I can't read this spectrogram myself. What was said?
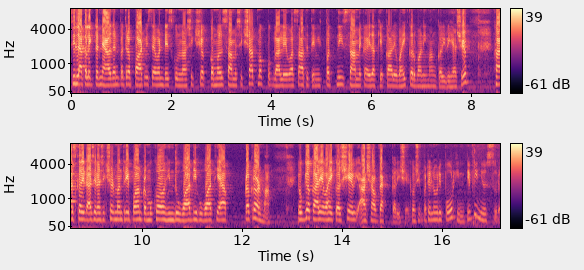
જિલ્લા કલેક્ટરને આવેદનપત્ર પાઠવી સેવન ડે સ્કૂલના શિક્ષક કમલ સામે શિક્ષાત્મક પગલાં લેવા સાથે તેની પત્ની સામે કાયદાકીય કાર્યવાહી કરવાની માંગ કરી રહ્યા છે. ખાસ કરી રાજ્યના શિક્ષણ મંત્રી પણ પ્રમુખ હિન્દુવાદી હોવાથી આ પ્રકરણમાં યોગ્ય કાર્યવાહી કરશે એવી આશા વ્યક્ત કરી છે. કૌશિક પટેલનો રિપોર્ટ હિન્દ ન્યૂઝ સુરત.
